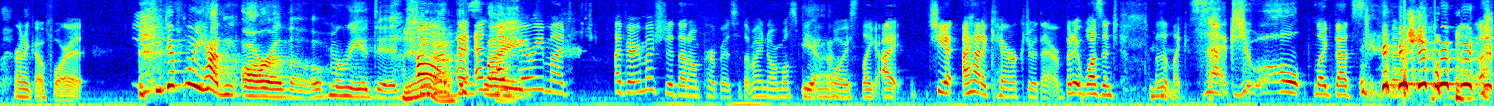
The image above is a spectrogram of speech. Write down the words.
we're gonna go for it. she definitely had an aura, though. Marija did. She Yeah. Oh, had and, this, and I like- very much I very much did that on purpose so that my normal speaking Yeah. voice, like I she I had a character there, but it wasn't wasn't like sexual. Like that's, that's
